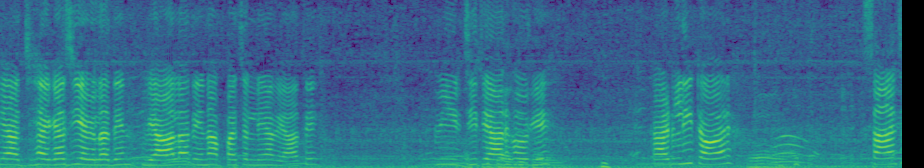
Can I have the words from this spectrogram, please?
ਤੇ ਅੱਜ ਹੈਗਾ ਜੀ ਅਗਲਾ ਦਿਨ ਵਿਆਹ ਵਾਲਾ ਦਿਨ ਆਪਾਂ ਚੱਲੇ ਆ ਵਿਆਹ ਤੇ। ਵੀਰ ਜੀ ਤਿਆਰ ਹੋ ਗਏ। ਕੱਢ ਲਈ ਟੌਰ। ਸਾਂਝ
